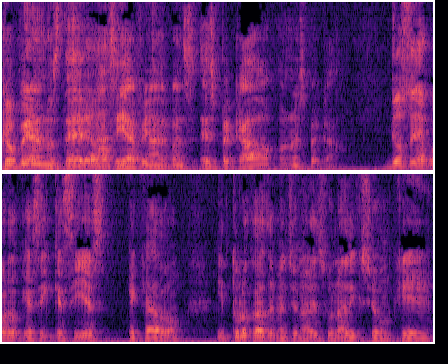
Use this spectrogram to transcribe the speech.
¿Qué opinan ustedes? Pero... Así, al final de cuentas, ¿es pecado o no es pecado? Yo estoy de acuerdo que sí, que sí es pecado. Y tú lo acabas de mencionar, es una adicción que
